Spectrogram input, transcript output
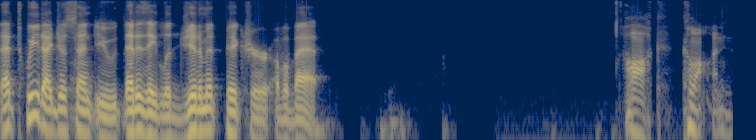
That tweet I just sent you, that is a legitimate picture of a bat. Hawk, come on.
